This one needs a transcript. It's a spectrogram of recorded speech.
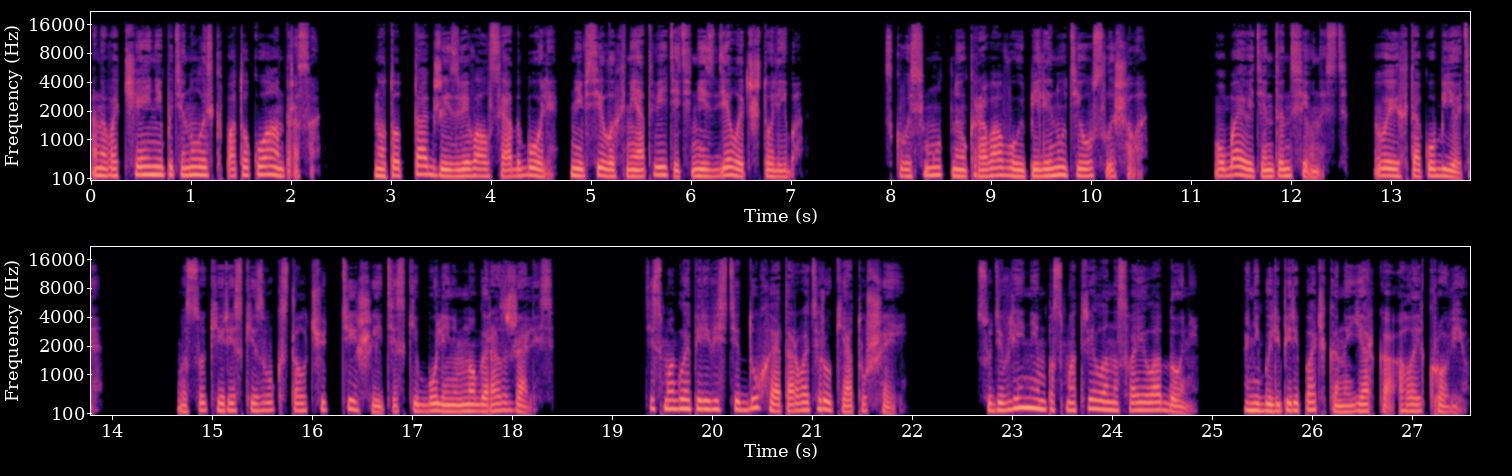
Она в отчаянии потянулась к потоку антраса, но тот также извивался от боли, не в силах ни ответить, ни сделать что-либо. Сквозь мутную кровавую пелену Ти услышала. «Убавить интенсивность. Вы их так убьете. Высокий резкий звук стал чуть тише, и тиски боли немного разжались. Ти смогла перевести дух и оторвать руки от ушей. С удивлением посмотрела на свои ладони. Они были перепачканы ярко-алой кровью.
